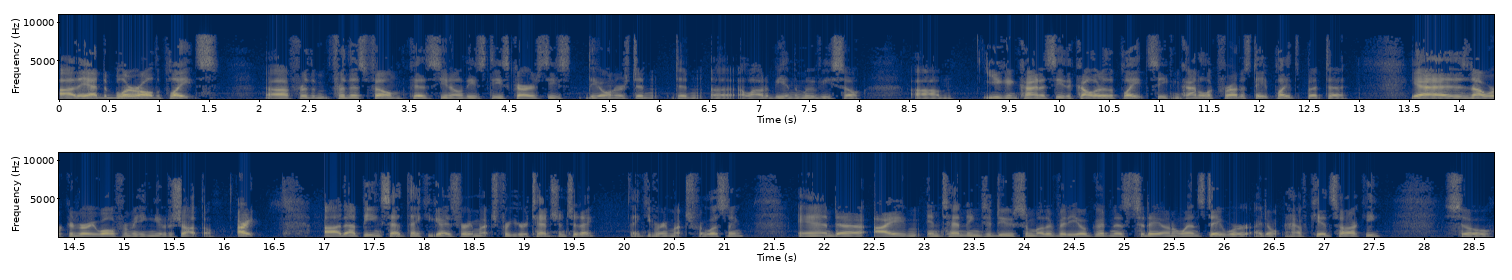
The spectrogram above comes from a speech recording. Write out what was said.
uh, they had to blur all the plates uh, for the for this film because you know these these cars, these the owners didn't didn't uh, allow to be in the movie, so. Um, you can kind of see the color of the plate, so you can kind of look for out of state plates. But uh, yeah, it's not working very well for me. You can give it a shot though. All right. Uh, that being said, thank you guys very much for your attention today. Thank you very much for listening. And uh, I'm intending to do some other video goodness today on a Wednesday where I don't have kids hockey. So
